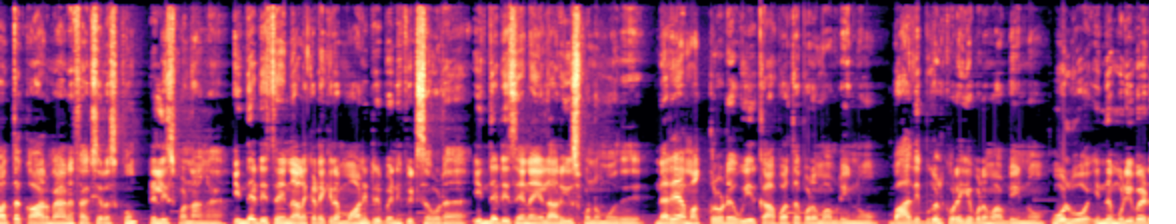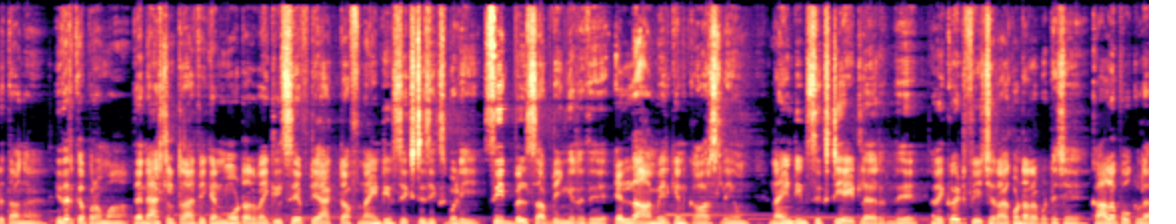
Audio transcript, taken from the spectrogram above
மற்ற கார் மேனுஃபேக்சரர்ஸ்க்கும் ரிலீஸ் பண்ணாங்க. இந்த டிசைனால கிடைக்கிற மானிட்டரி பெனிஃபிட்ஸை விட இந்த டிசைனை எல்லாரும் யூஸ் பண்ணும்போது நிறைய மக்களோட உயிர் காப்பாற்றப்படும் அப்படின்னும் பாதிப்புகள் குறைக்கப்படும் அப்படின்னும் ஓல்வோ இந்த முடிவை எடுத்தாங்க. இதற்கப்புறமா the national traffic and motor vehicle safety act of nineteen sixty six படி சீட் பெல்ட்ஸ் அப்படிங்கிறது எல்லா அமெரிக்கன் கார்ஸ்லயும் நைன்டீன் சிக்ஸ்டி எயிட்ல இருந்து ரெக்வயர்ட் ஃபீச்சராக கொண்டாடப்பட்டுச்சு. காலப்போக்கில்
